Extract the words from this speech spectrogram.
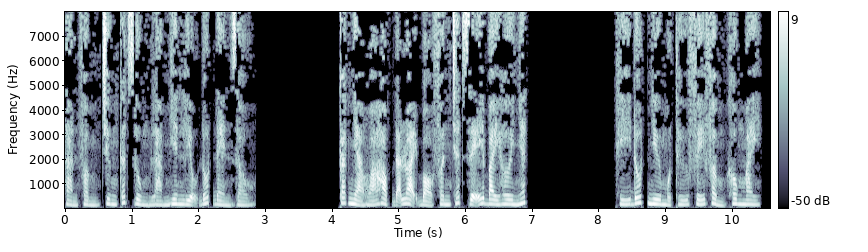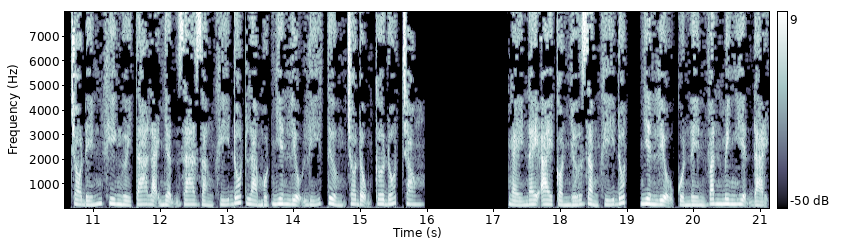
sản phẩm trưng cất dùng làm nhiên liệu đốt đèn dầu. Các nhà hóa học đã loại bỏ phân chất dễ bay hơi nhất. Khí đốt như một thứ phế phẩm không may, cho đến khi người ta lại nhận ra rằng khí đốt là một nhiên liệu lý tưởng cho động cơ đốt trong. Ngày nay ai còn nhớ rằng khí đốt, nhiên liệu của nền văn minh hiện đại,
